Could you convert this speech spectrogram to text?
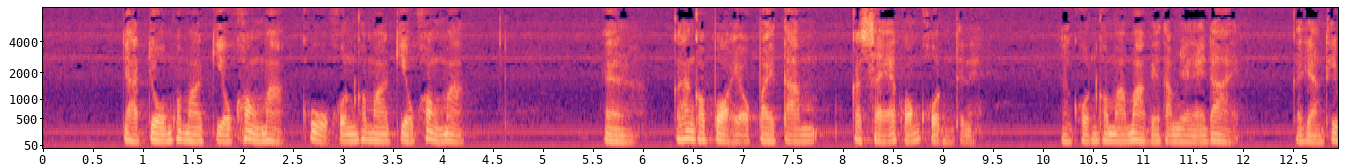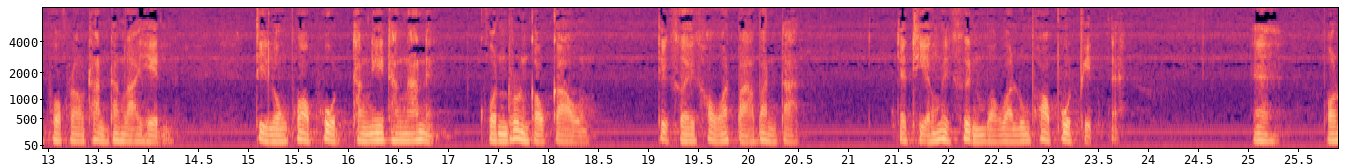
ๆญาติโยมเข้ามาเกี่ยวข้องมาก คู่คนเข้ามาเกี่ยวข้องมากก็ทั้งเขาปล่อยออกไปตามกระแสของคนทีนี้คนเข้ามามากจะทำยังไงได้ ก็อย่างที่พวกเราท่านทั้งหลายเห็น ที่หลวงพ่อพูดทางนี้ทางนั้นเนี่ยคนรุ่นเก่าๆที่เคยเข้าวัดป่าบ้านตัด จะเถียงไม่ขึ้น บอกว่าลวงพ่อพูดผิดนะพอห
